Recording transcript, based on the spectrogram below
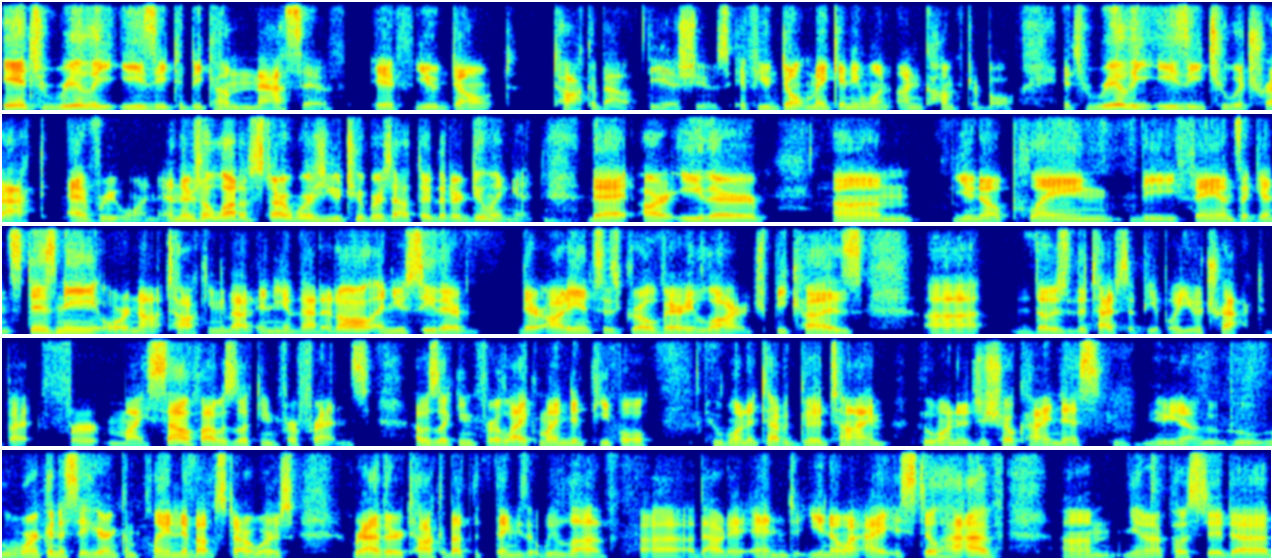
it's really easy to become massive if you don't talk about the issues, if you don't make anyone uncomfortable. It's really easy to attract everyone. And there's a lot of Star Wars YouTubers out there that are doing it, that are either, um, you know, playing the fans against Disney or not talking about any of that at all. And you see their their audiences grow very large because uh, those are the types of people you attract. But for myself, I was looking for friends. I was looking for like-minded people who wanted to have a good time, who wanted to show kindness, who you know, who who, who weren't going to sit here and complain about Star Wars, rather talk about the things that we love uh, about it. And you know, I, I still have, um, you know, I posted uh,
